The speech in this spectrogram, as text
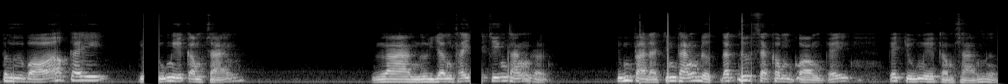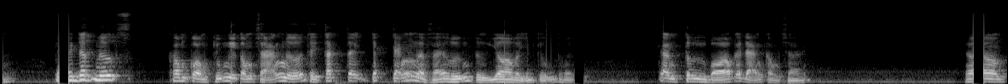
từ bỏ cái chủ nghĩa cộng sản, là người dân thấy chiến thắng rồi. Chúng ta đã chiến thắng được, đất nước sẽ không còn cái cái chủ nghĩa cộng sản nữa. Cái đất nước không còn chủ nghĩa cộng sản nữa thì chắc chắc chắn là phải hướng tự do và dân chủ thôi. Các anh từ bỏ cái đảng cộng sản. Thấy không?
